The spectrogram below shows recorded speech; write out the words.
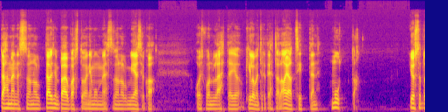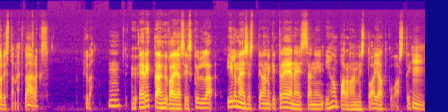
Tähän mennessä se on ollut täysin päinvastoin ja mun mielestä se on ollut mies, joka olisi voinut lähteä jo kilometritehtaalle ajat sitten, mutta jos se todistaa meidät vääräksi, hyvä. Mm, erittäin hyvä ja siis kyllä ilmeisesti ainakin treeneissä niin ihan parhaimmistoa jatkuvasti. Mm.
